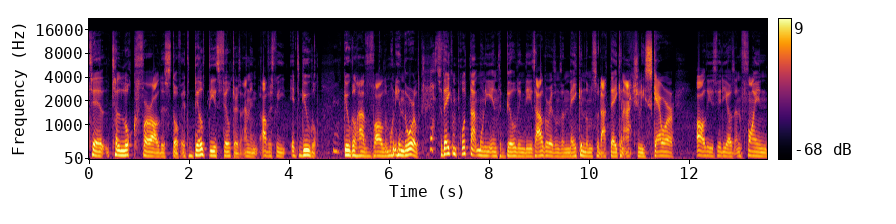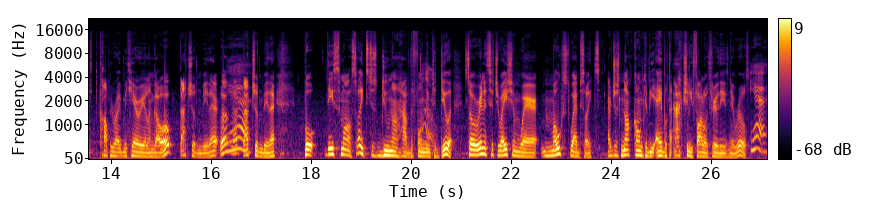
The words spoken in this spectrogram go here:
to to look for all this stuff. It's built these filters, and obviously it's Google. Mm. Google have all the money in the world. Yes. so they can put that money into building these algorithms and making them so that they can actually scour all these videos and find copyright material and go, oh, that shouldn't be there. Well, Yeah. that, that shouldn't be there. But these small sites just do not have the funding No. to do it. So we're in a situation where most websites are just not going to be able to actually follow through these new rules. Yeah.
